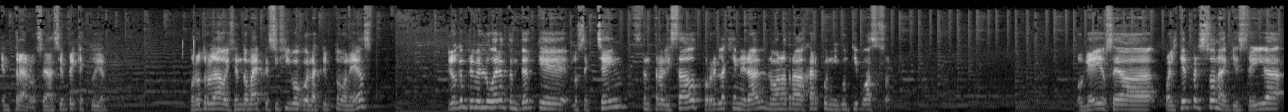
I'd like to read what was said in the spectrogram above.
entrar. O sea, siempre hay que estudiar. Por otro lado, y siendo más específico con las criptomonedas, creo que en primer lugar entender que los exchanges centralizados, por regla general, no van a trabajar con ningún tipo de asesor. ¿ok? O sea, cualquier persona que se diga,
